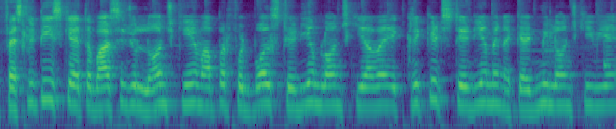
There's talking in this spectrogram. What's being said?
फैसिलिटीज़ के अतबार से जो लॉन्च किए हैं, वहाँ पर फुटबॉल स्टेडियम लॉन्च किया हुआ है, एक cricket stadium and academy launch की हुई है,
